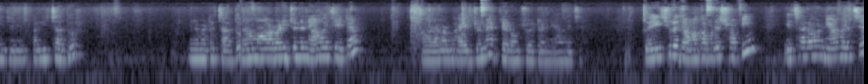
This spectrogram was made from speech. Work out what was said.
এই যে নেপালি চাদর। এরকম একটা চাদর। মামার বাড়ির জন্য নেওয়া হয়েছে এটা। আর আমার ভাইয়ের জন্য একটা রম সোয়েটার নেওয়া হয়েছে। তো এই ছিল জামা কাপড়ের শপিং এছাড়াও নেওয়া হয়েছে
